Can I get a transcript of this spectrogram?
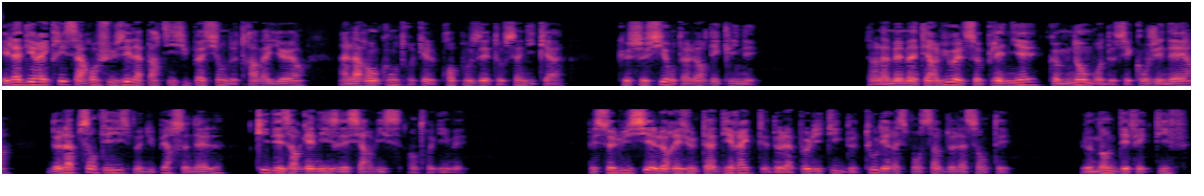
et la directrice a refusé la participation de travailleurs à la rencontre qu'elle proposait aux syndicats, que ceux-ci ont alors décliné. Dans la même interview, elle se plaignait, comme nombre de ses congénères, de l'absentéisme du personnel qui désorganise les services. Mais celui-ci est le résultat direct de la politique de tous les responsables de la santé. Le manque d'effectifs,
